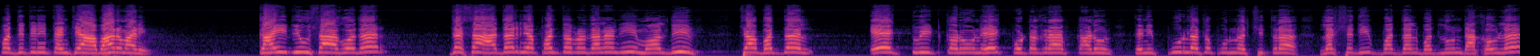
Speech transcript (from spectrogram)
पद्धतीने त्यांचे आभार मानेन. काही दिवसा अगोदर जसं आदरणीय पंतप्रधानांनी मॉलदीव्सच्या बद्दल एक ट्विट करून एक फोटोग्राफ काढून त्यांनी पूर्णचं पूर्ण चित्र लक्षद्वीपबद्दल बदलून दाखवलं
